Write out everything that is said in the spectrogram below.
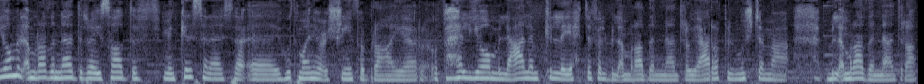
يوم الأمراض النادرة يصادف من كل سنة آه، هو 28 فبراير. فهاليوم العالم كله يحتفل بالأمراض النادرة ويعرف المجتمع بالأمراض النادرة؟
